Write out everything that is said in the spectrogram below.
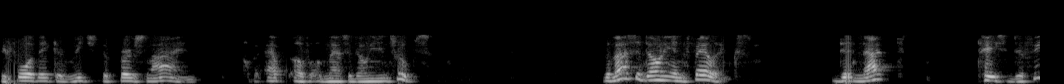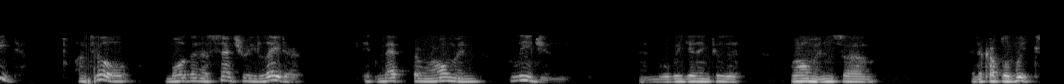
before they could reach the first line of, of, of Macedonian troops. The Macedonian phalanx did not taste defeat until more than a century later it met the Roman legion. And we'll be getting to the Romans um, in a couple of weeks.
